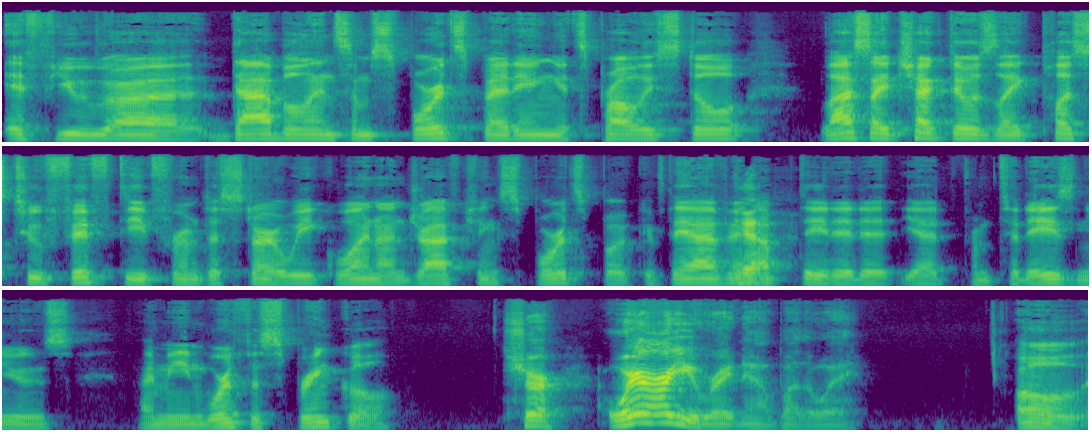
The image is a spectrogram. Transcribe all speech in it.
if you uh, dabble in some sports betting, it's probably still. Last I checked, it was like plus 250 for him to start week one on DraftKings Sportsbook. If they haven't yep. updated it yet from today's news, I mean, worth a sprinkle. Sure. Where are you right now, by the way? Oh,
